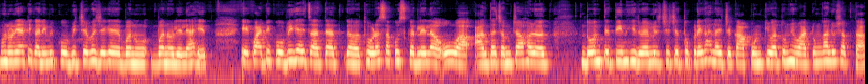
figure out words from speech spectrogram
म्हणून या ठिकाणी मी कोबीचे भजे घे बनवू बनवलेले आहेत. एक वाटी कोबी घ्यायचा त्यात थोडासा कुसकरलेला ओवा अर्धा चमचा हळद दोन ते तीन हिरव्या मिरचीचे तुकडे घालायचे कापून किंवा तुम्ही वाटून घालू शकता.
